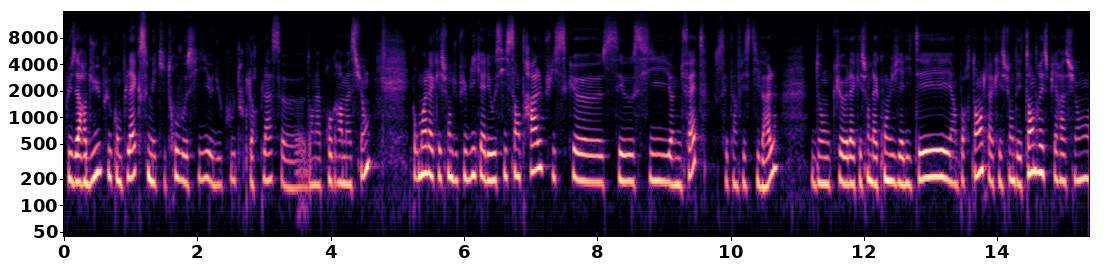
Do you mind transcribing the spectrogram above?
plus ardues, plus complexes, mais qui trouvent aussi euh, du coup toute leur place euh, dans la programmation. Pour moi, la question du public, elle est aussi centrale puisque c'est aussi une fête, c'est un festival. Donc euh, la question de la convivialité est importante, la question des temps de respiration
